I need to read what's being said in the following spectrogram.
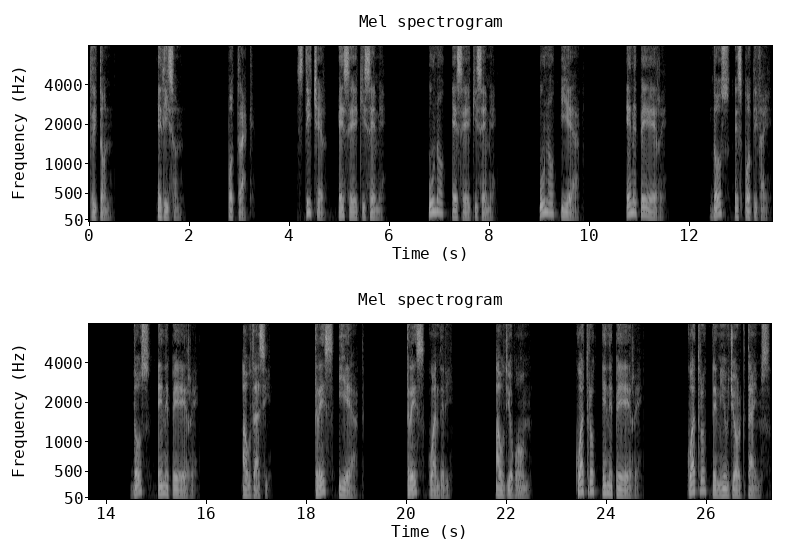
Tritón. Edison. Potrack. Stitcher, SXM. 1, SXM. 1, IEA. NPR. 2, Spotify. 2, NPR. Audacy. 3, IEA. 3. Wandery. Audioboom. 4. NPR. 4. The New York Times.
